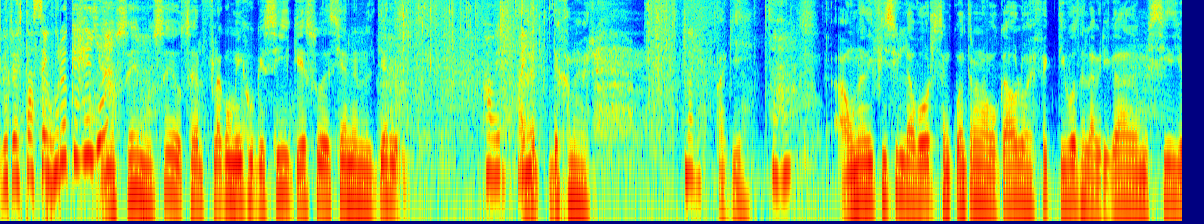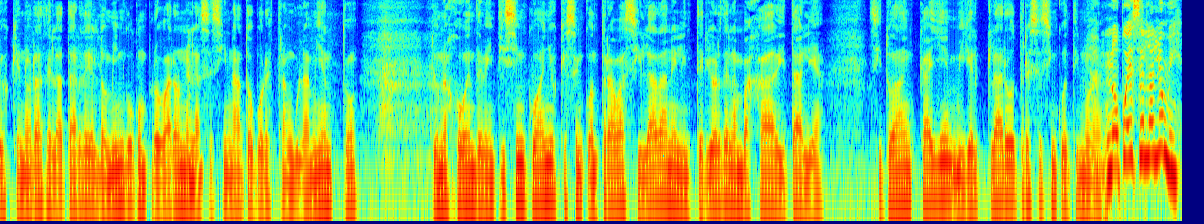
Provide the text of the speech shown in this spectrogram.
¿Pero estás seguro que es ella? No sé, no sé. O sea, el flaco me dijo que sí, que eso decían en el diario. A ver, A ahí. ver, déjame ver. Dale. Aquí. A una difícil labor se encuentran abocados los efectivos de la Brigada de Homicidios que en horas de la tarde del domingo comprobaron el asesinato por estrangulamiento de una joven de 25 años que se encontraba asilada en el interior de la Embajada de Italia, situada en calle Miguel Claro 1359. No puede ser la Lumi.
